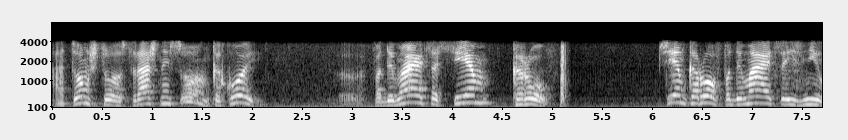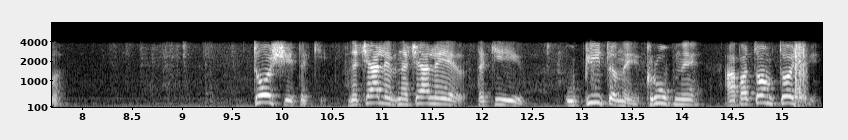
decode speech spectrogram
о том, что страшный сон. Какой? Э, поднимается семь коров. Семь коров поднимается из Нила. Тощие такие. Вначале, вначале такие упитанные, крупные, а потом тощие.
